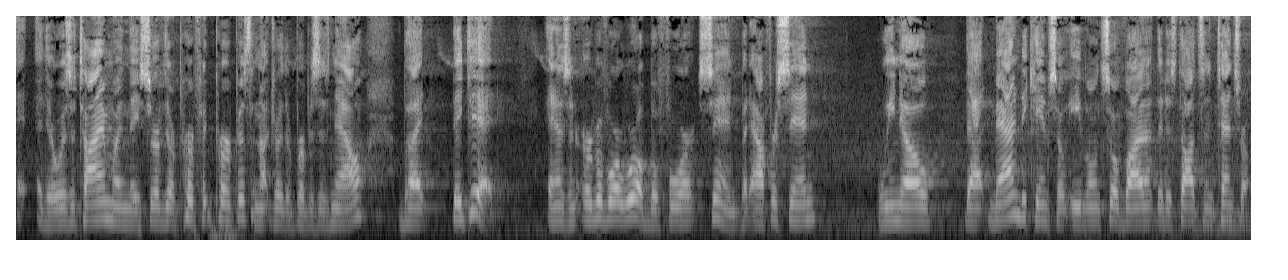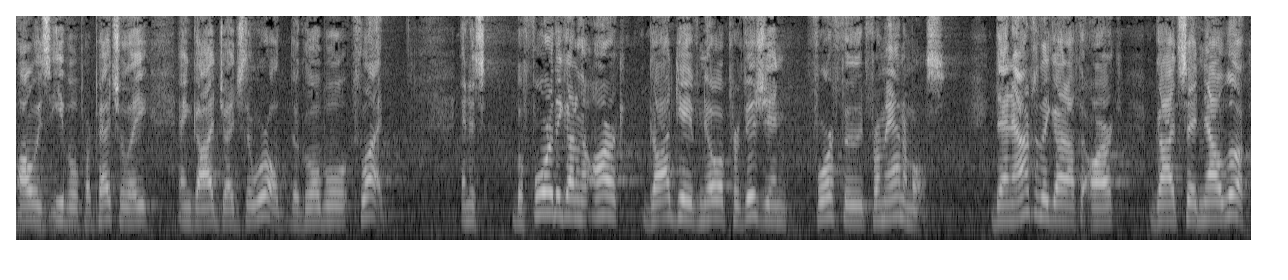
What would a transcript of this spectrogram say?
uh, there was a time when they served their perfect purpose. I'm not sure their purpose is now, but they did. And as an herbivore world before sin. But after sin, we know that man became so evil and so violent that his thoughts and intents are always evil perpetually, and God judged the world, the global flood. And it's before they got on the ark, God gave Noah provision for food from animals. Then, after they got off the ark, God said, Now look,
